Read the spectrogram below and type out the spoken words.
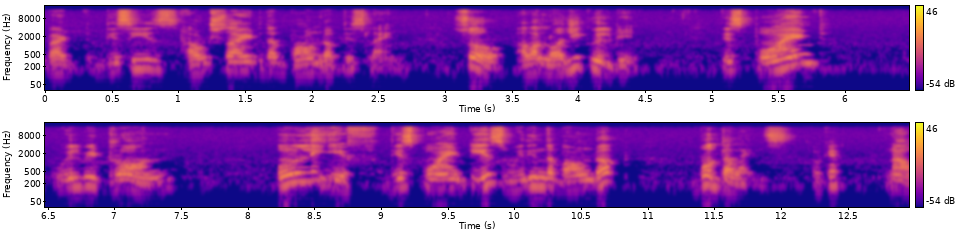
But this is outside the bound of this line. So our logic will be this point will be drawn only if this point is within the bound of both the lines okay now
